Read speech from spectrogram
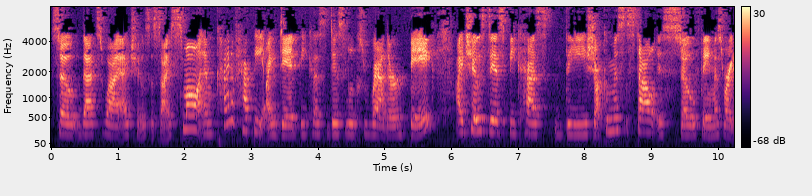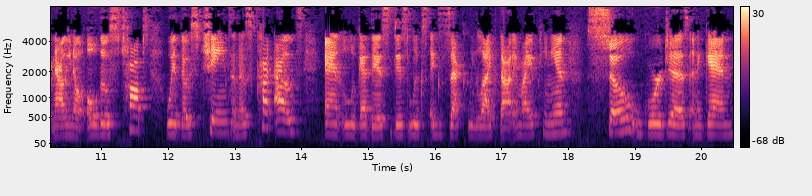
So that's why I chose a size small and I'm kind of happy I did because this looks rather big. I chose this because the Jacquemus style is so famous right now. You know, all those tops with those chains and those cutouts and look at this this looks exactly like that in my opinion so gorgeous and again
